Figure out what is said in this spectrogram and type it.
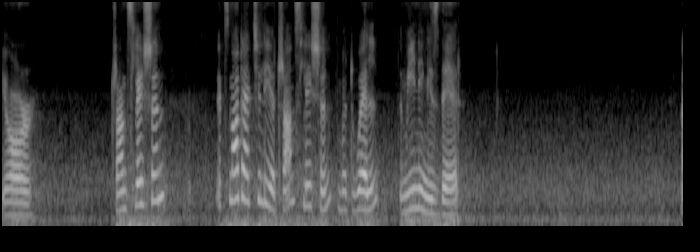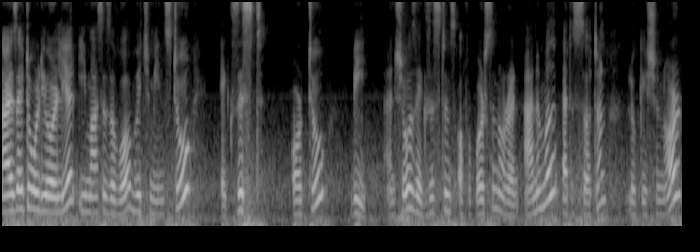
your translation. It is not actually a translation, but well the meaning is there. Now, as I told you earlier imas is a verb which means to exist or to be and shows existence of a person or an animal at a certain location or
